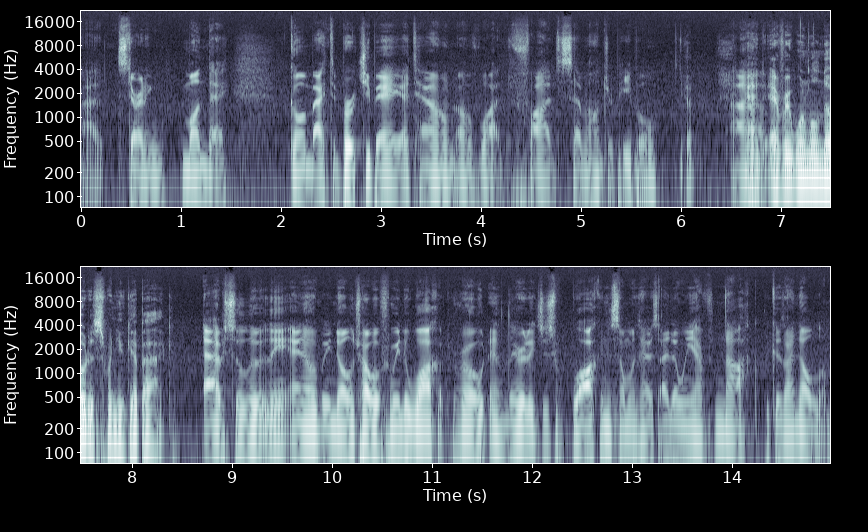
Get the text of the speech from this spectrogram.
uh, starting Monday. going back to Birchy Bay, a town of what five to seven hundred people. Yep. Um, and everyone will notice when you get back. Absolutely, and it'll be no trouble for me to walk up the road and literally just walk into someone's house. I don't even have to knock because I know them.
